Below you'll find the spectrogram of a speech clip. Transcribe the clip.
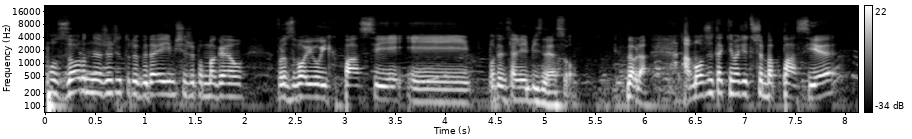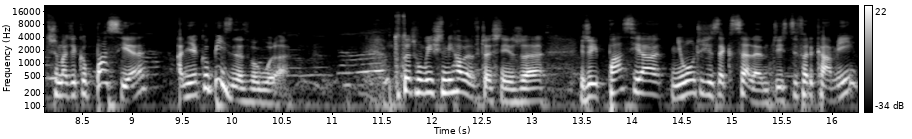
pozorne rzeczy, które wydaje mi się, że pomagają w rozwoju ich pasji i potencjalnie biznesu. Dobra, a może w takim razie trzeba pasję trzymać jako pasję, a nie jako biznes w ogóle? To też mówiliśmy z Michałem wcześniej, że jeżeli pasja nie łączy się z Excelem, czyli z cyferkami,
